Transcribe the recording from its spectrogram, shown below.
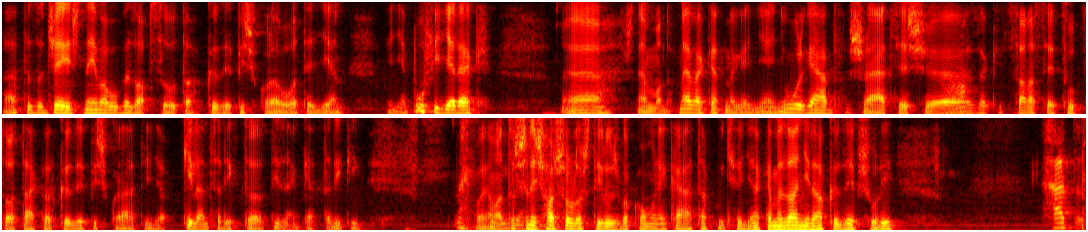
Tehát ez a J és Néma Bob, ez abszolút a középiskola volt egy ilyen, egy ilyen pufi gyerek, és nem mondok neveket, meg egy ilyen nyúlgább srác, és Aha. ezek így szanaszét cuccolták a középiskolát így a 9-től 12-ig folyamatosan, és hasonló stílusba kommunikáltak, úgyhogy nekem ez annyira a középsuli. Hát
